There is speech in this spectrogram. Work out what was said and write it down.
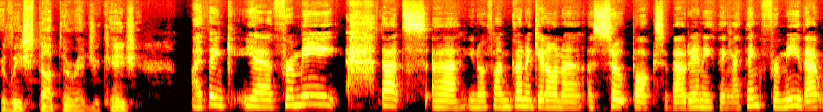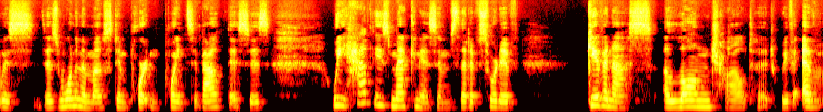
or at least stop their education. I think, yeah, for me, that's, uh, you know, if I'm going to get on a, a, soapbox about anything, I think for me, that was, there's one of the most important points about this is we have these mechanisms that have sort of given us a long childhood. We've, ev-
